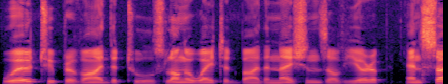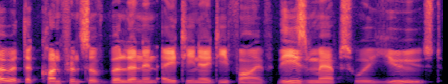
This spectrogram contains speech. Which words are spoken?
were to provide the tools long awaited by the nations of Europe. And so, at the Conference of Berlin in 1885, these maps were used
